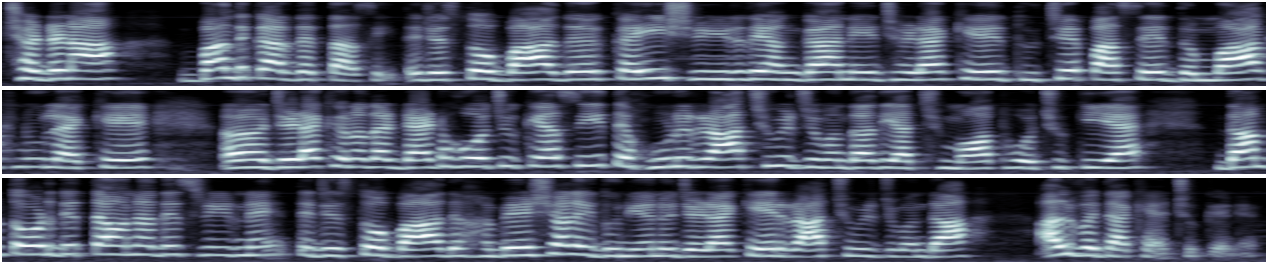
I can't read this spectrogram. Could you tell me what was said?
ਛੱਡਣਾ ਬੰਦ ਕਰ ਦਿੱਤਾ ਸੀ ਤੇ ਜਿਸ ਤੋਂ ਬਾਅਦ ਕਈ ਸਰੀਰ ਦੇ ਅੰਗਾਂ ਨੇ ਜਿਹੜਾ ਕਿ ਦੂਜੇ ਪਾਸੇ ਦਿਮਾਗ ਨੂੰ ਲੈ ਕੇ ਅਹ, ਜਿਹੜਾ ਕਿ ਉਹਨਾਂ ਦਾ ਡੈਡ ਹੋ ਚੁੱਕਿਆ ਸੀ ਤੇ ਹੁਣ ਰਾਜਵੀਰ ਜਵੰਦਾ ਦੀ ਅੱਜ ਮੌਤ ਹੋ ਚੁੱਕੀ ਹੈ। ਦਮ ਤੋੜ ਦਿੱਤਾ ਉਹਨਾਂ ਦੇ ਸਰੀਰ ਨੇ ਤੇ ਜਿਸ ਤੋਂ ਬਾਅਦ ਹਮੇਸ਼ਾ ਲਈ ਦੁਨੀਆ ਨੂੰ ਜਿਹੜਾ ਕਿ ਰਾਜਵੀਰ ਜਵੰਦਾ ਅਲਵਿਦਾ ਕਹਿ ਚੁੱਕੇ ਨੇ।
